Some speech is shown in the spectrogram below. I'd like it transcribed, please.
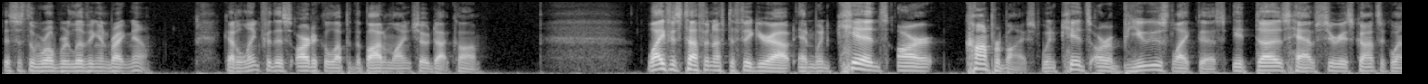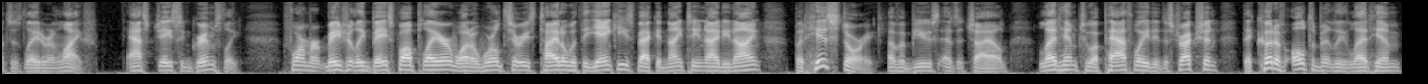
this is the world we're living in right now. Got a link for this article up at thebottomlineshow.com. Life is tough enough to figure out, and when kids are compromised, when kids are abused like this, it does have serious consequences later in life. Ask Jason Grimsley, former Major League Baseball player, won a World Series title with the Yankees back in 1999, but his story of abuse as a child led him to a pathway to destruction that could have ultimately led him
